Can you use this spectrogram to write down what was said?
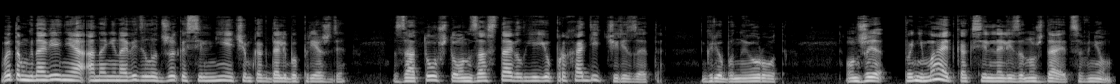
В это мгновение она ненавидела Джека сильнее, чем когда-либо прежде. За то, что он заставил ее проходить через это. Гребаный урод. Он же понимает, как сильно Лиза нуждается в нем.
